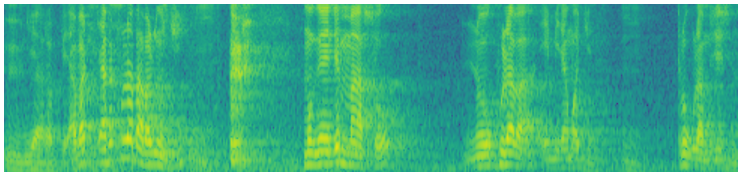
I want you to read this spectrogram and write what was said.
Mm, ya rabbi. Aba- abatulaba abalungi mugende mu maaso n'okulaba emiramwa gino programu zizino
